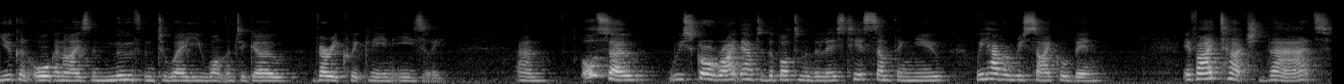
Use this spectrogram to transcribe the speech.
You can organize them, move them to where you want them to go very quickly and easily. Um, also, we scroll right down to the bottom of the list. Here's something new. We have a recycle bin. If I touch that,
